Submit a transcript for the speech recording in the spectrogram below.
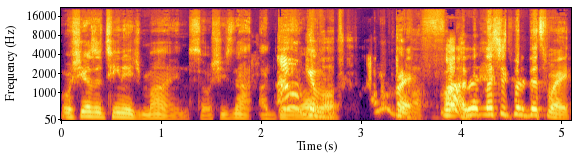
Well, she has a teenage mind, so she's not a day I don't give a. old. Don't give a fuck. Well, let- let's just put it this way.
